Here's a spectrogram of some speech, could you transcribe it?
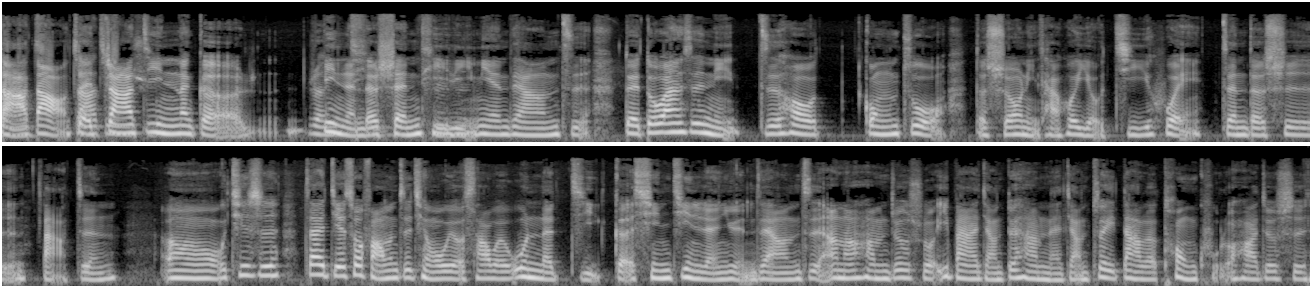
打到再扎进那个病人的身体里面这样子。对，多半是你之后工作的时候，你才会有机会真的是打针。嗯，我其实，在接受访问之前，我有稍微问了几个新进人员这样子，然后他们就说，一般来讲，对他们来讲，最大的痛苦的话就是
